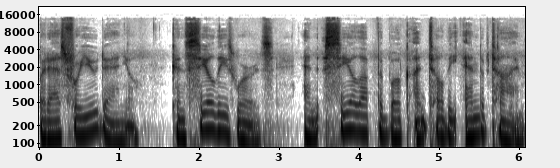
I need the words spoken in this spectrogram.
but as for you, Daniel, conceal these words and seal up the book until the end of time.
